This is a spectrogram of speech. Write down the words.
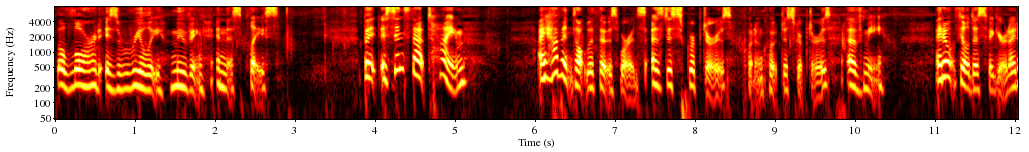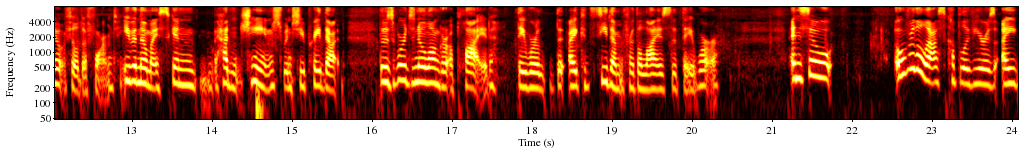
the Lord is really moving in this place. But since that time, I haven't dealt with those words as descriptors, quote unquote descriptors, of me. I don't feel disfigured. I don't feel deformed. Even though my skin hadn't changed when she prayed that, those words no longer applied. They were, I could see them for the lies that they were. And so over the last couple of years, I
